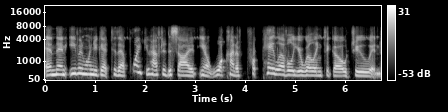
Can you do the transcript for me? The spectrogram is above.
And then even when you get to that point you have to decide you know what kind of pay level you're willing to go to and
